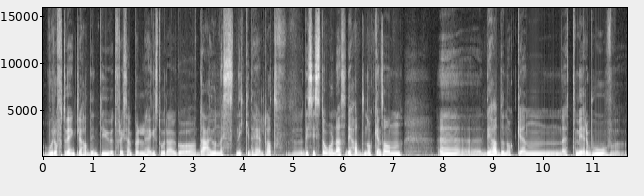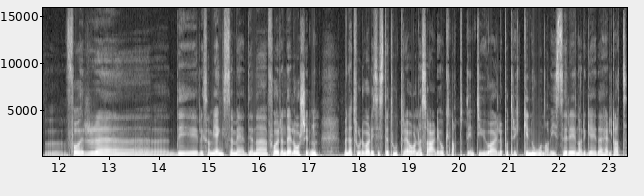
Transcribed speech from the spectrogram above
hvor ofte vi egentlig hadde intervjuet f.eks. Hege Storhaug, og det er jo nesten ikke i det hele tatt de siste årene. Så de hadde nok en sånn eh, De hadde nok en, et mer behov for eh, de liksom gjengse mediene for en del år siden. Men jeg tror det var de siste to-tre årene så er det jo knapt intervjua eller på trykk i noen aviser i Norge i det hele tatt.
